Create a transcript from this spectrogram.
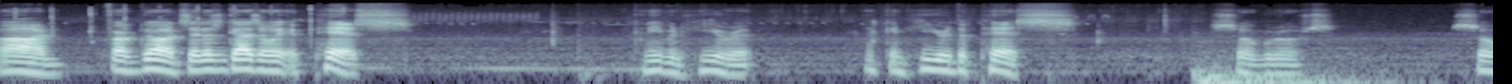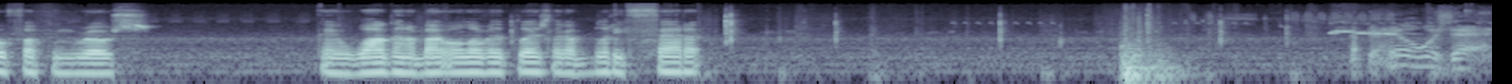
oh, for God's sake, this guy's away to piss. I can even hear it. I can hear the piss. So gross. So fucking gross. Guy wagging about all over the place like a bloody ferret. What the hell was that?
